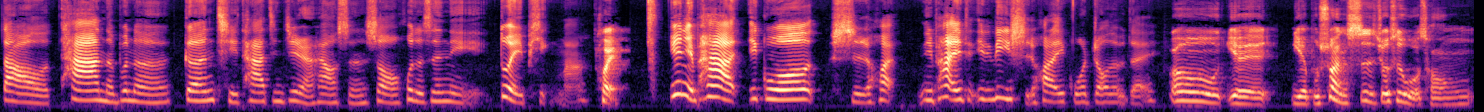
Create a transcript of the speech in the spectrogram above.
到他能不能跟其他经纪人还有神兽，或者是你对平吗？会，因为你怕一锅屎坏。你怕一一历史化了一锅粥，对不对？哦，也也不算是，就是我从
